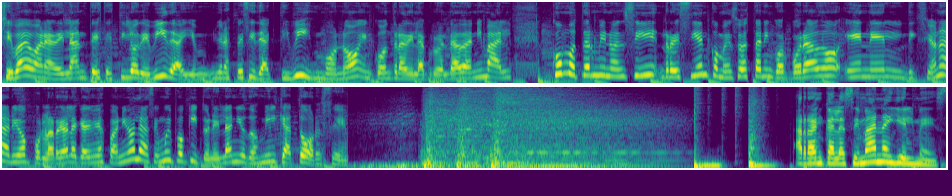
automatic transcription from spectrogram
llevaban adelante este estilo de vida y una especie de activismo ¿no? en contra de la crueldad animal, como término en sí recién comenzó a estar incorporado en el diccionario por la Real Academia Española hace muy poquito, en el año 2014. Arranca la semana y el mes.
